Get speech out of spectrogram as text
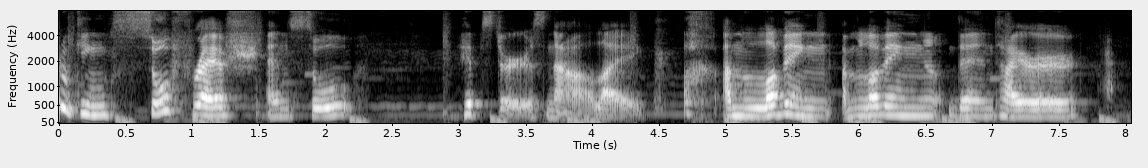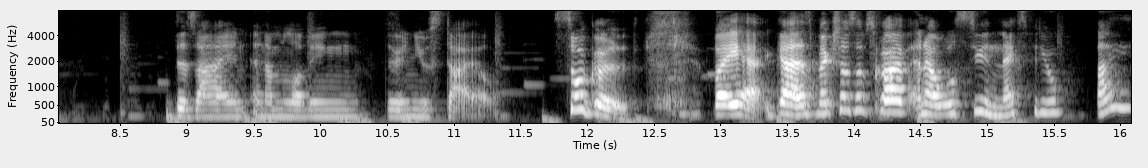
looking so fresh and so hipsters now. Like, ugh, I'm loving, I'm loving the entire design and I'm loving their new style. So good. But yeah, guys, make sure to subscribe and I will see you in the next video. Bye.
